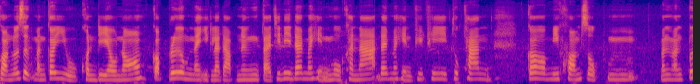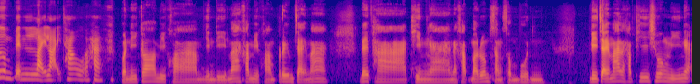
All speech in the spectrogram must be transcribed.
ความรู้สึกมันก็อยู่คนเดียวเนาะก็ปลื้มในอีกระดับหนึ่งแต่ที่นี่ได้มาเห็นหมู่คณะได้มาเห็นพี่ๆทุกท่าน ก็มีความสุขมมันมันปลื้มเป็นหลาย ๆ เท่าอะค่ะ วันนี้ก็มีความยินดีมากครับมีความปลื้มใจมาก ได้พาทีมงานนะครับ มาร่วมสั่งสมบุญ ดีใจมากเลยครับที่ช่วงนี้เนี่ย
